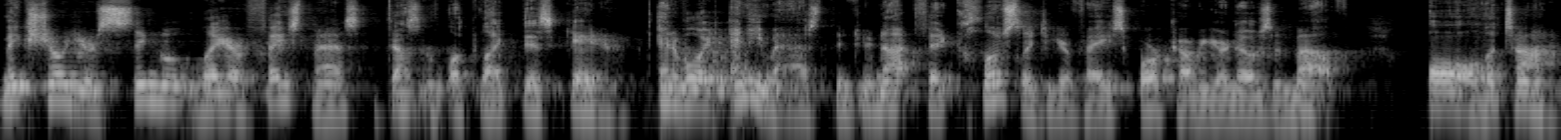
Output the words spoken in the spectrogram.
make sure your single layer face mask doesn't look like this gaiter. And avoid any masks that do not fit closely to your face or cover your nose and mouth all the time.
